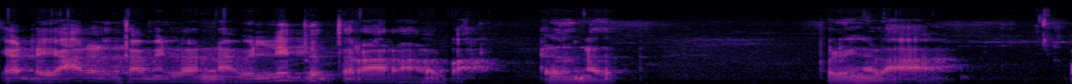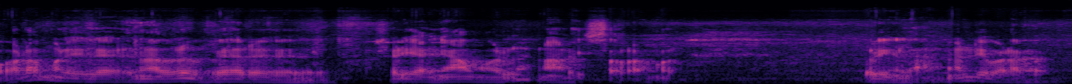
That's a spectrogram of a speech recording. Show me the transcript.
கேட்ட யார் தமிழ்லன்னா வில்லிப்புத்திரார் ஆழ்வார் எழுதுனது. புரியுங்களா? வடமொழியில் எழுதினவர் பேர் சரியாக ஞாபகம் இல்லை. நாளைக்கு சொல்கிறாங்க புரியுங்களா? நன்றி வணக்கம்.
